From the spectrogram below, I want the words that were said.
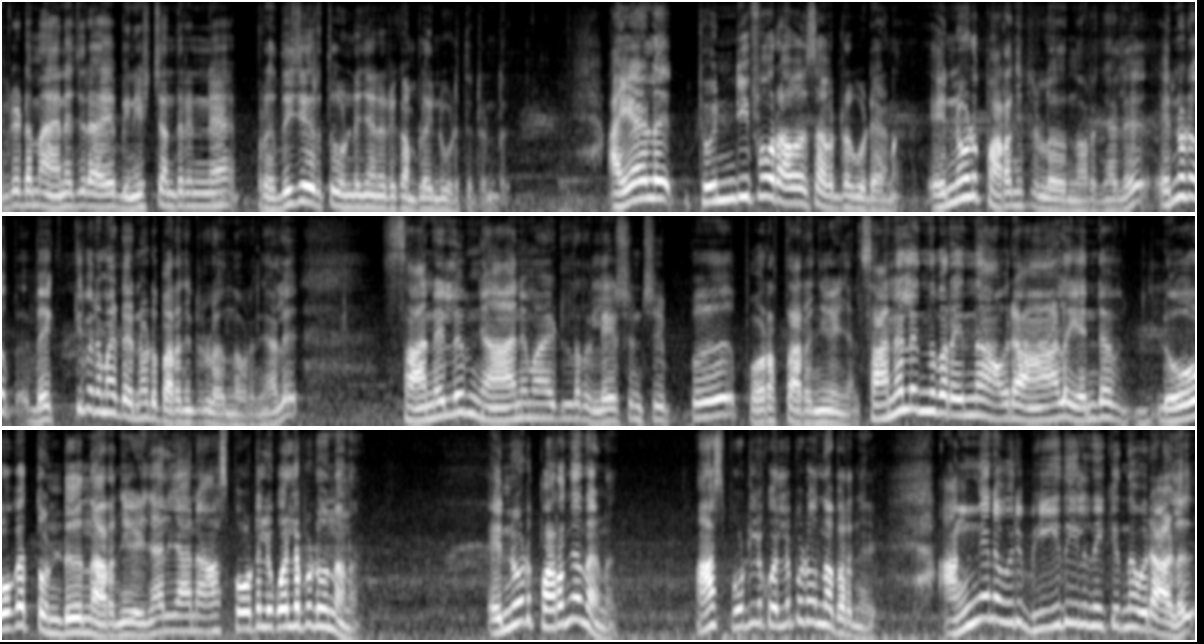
ഇവരുടെ മാനേജറായ ബിനീഷ് ചന്ദ്രനെ പ്രതി ചേർത്തുകൊണ്ട് ഞാനൊരു കംപ്ലയിന്റ് കൊടുത്തിട്ടുണ്ട്. അയാൾ ട്വന്റി ഫോർ അവേഴ്സ് അവരുടെ കൂടെയാണ്. എന്നോട് പറഞ്ഞിട്ടുള്ളതെന്ന് പറഞ്ഞാൽ എന്നോട് വ്യക്തിപരമായിട്ട് എന്നോട് പറഞ്ഞിട്ടുള്ളതെന്ന് പറഞ്ഞാൽ സനലും ഞാനുമായിട്ടുള്ള റിലേഷൻഷിപ്പ് പുറത്തറിഞ്ഞു കഴിഞ്ഞാൽ സനൽ എന്ന് പറയുന്ന ഒരാൾ എന്റെ ലോകത്തുണ്ട് എന്ന് അറിഞ്ഞു കഴിഞ്ഞാൽ ഞാൻ ആ സ്പോട്ടിൽ കൊല്ലപ്പെടുമെന്നാണ്. എന്നോട് പറഞ്ഞതാണ്. ആ സ്പോട്ടിൽ കൊല്ലപ്പെടുമെന്നാണ് പറഞ്ഞത്. അങ്ങനെ ഒരു ഭീതിയിൽ നിൽക്കുന്ന ഒരാൾ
